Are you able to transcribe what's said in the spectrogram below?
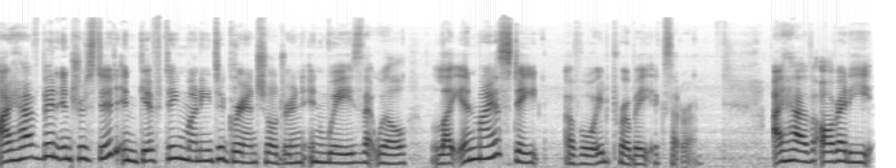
I have been interested in gifting money to grandchildren in ways that will lighten my estate, avoid probate, etc. I have already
